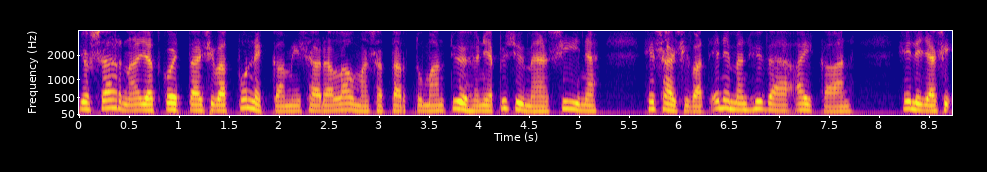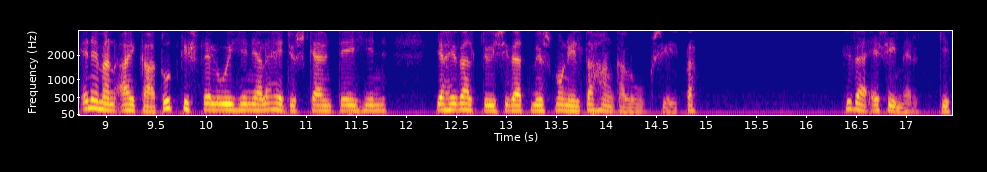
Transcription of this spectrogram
Jos saarnaajat koettaisivat ponnekkaammin saada laumansa tarttumaan työhön ja pysymään siinä, he saisivat enemmän hyvää aikaan, heille jäisi enemmän aikaa tutkisteluihin ja lähetyskäynteihin, ja he välttyisivät myös monilta hankaluuksilta. Hyvä esimerkki.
